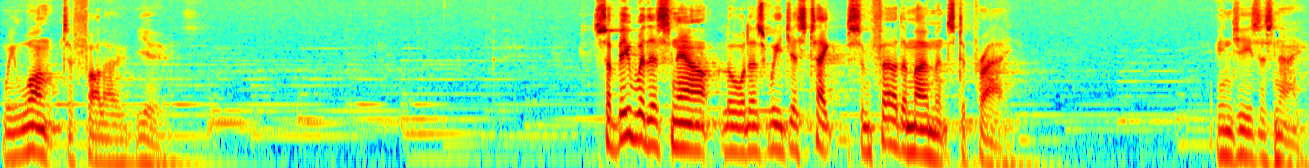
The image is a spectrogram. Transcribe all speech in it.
we want to follow you. So be with us now, Lord, as we just take some further moments to pray. In Jesus' name.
